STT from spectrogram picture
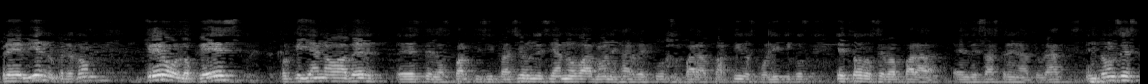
previendo, perdón, creo lo que es, porque ya no va a haber este, las participaciones, ya no va a manejar recursos para partidos políticos, que todo se va para el desastre natural. Entonces,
